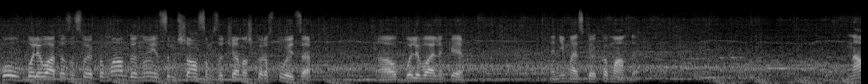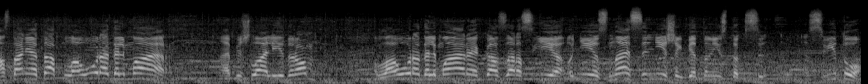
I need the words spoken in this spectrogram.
повболівати за свою команду. Ну і цим шансом, звичайно ж, користуються вболівальники німецької команди. На останній етап Лаура Дальмаєр е, пішла лідером. Лаура Дальмаєр, яка зараз є однією з найсильніших біатлоністок світу,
